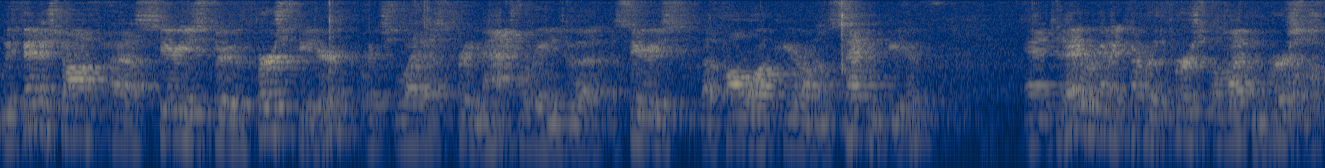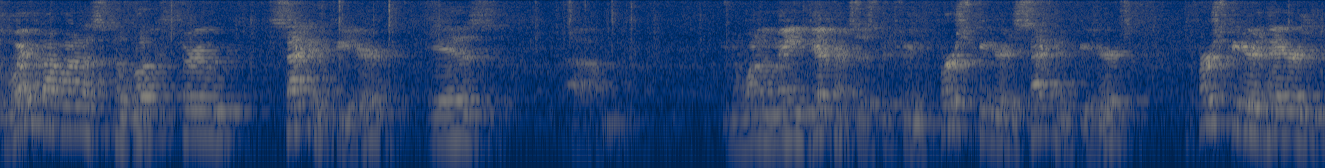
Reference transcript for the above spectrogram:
We finished off a series through 1 Peter, which led us pretty naturally into a, a series, a follow-up here on 2 Peter. And today we're going to cover the first 11 verses. The way that I want us to look through 2 Peter is, um, you know, one of the main differences between First Peter and Second Peter. First Peter, they're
